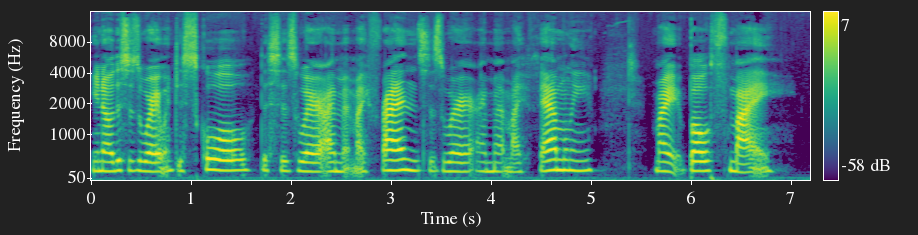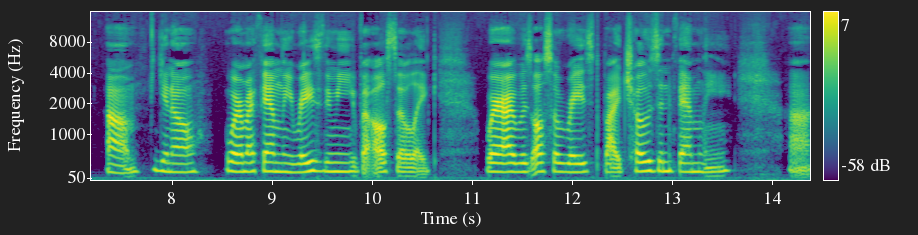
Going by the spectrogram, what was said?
You know, this is where I went to school. This is where I met my friends. This is where I met my family. My both my um, you know, where my family raised me, but also like where I was also raised by chosen family. Uh,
